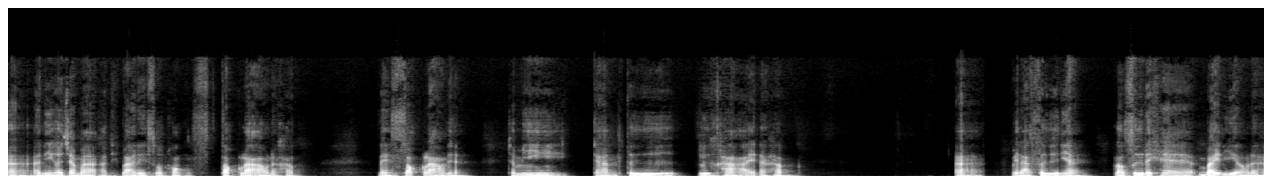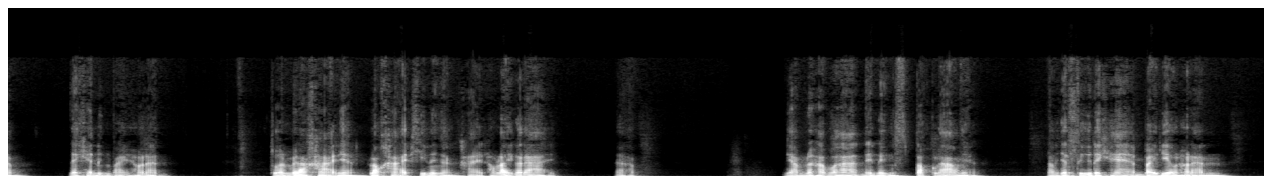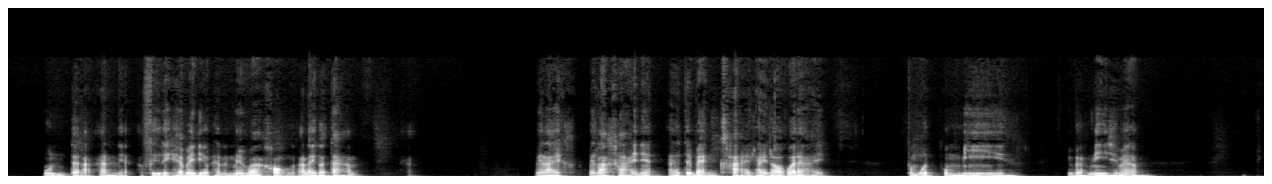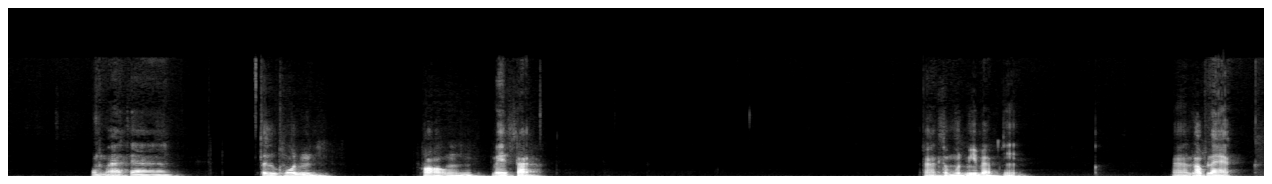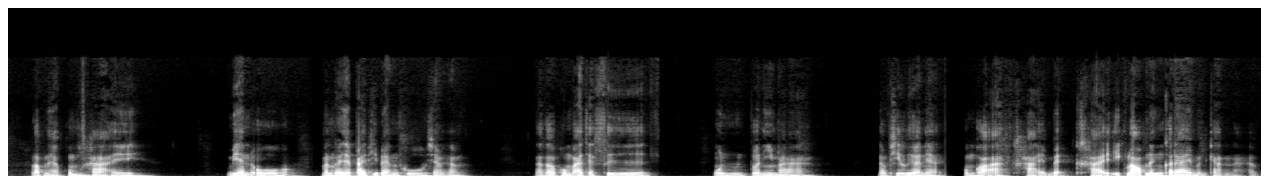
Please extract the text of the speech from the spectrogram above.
อ่า อันนี้ก็จะมาอธิบายในส่วนของ Stock r o u n นะครับ ใน Stock r o u n เนี่ย จะมีการซื้อหรือขายนะครับ อ่า เวลาซื้อเนี่ย เราซื้อได้แค่ใบเดียวนะครับ ได้แค่หนึ่งใบเท่านั้น ส่วนเวลาขายเนี่ย เราขายทีหนึ่งอะขายเท่าไหร่ก็ได้นะครับ ย้ำนะครับว่าในหนึ่ง Stock r o u n เนี่ย เราจะซื้อได้แค่ใบเดียวเท่านั้น หุ้นแต่ละอันเนี่ย ซื้อได้แค่ใบเดียวเท่านั้นไม่ว่าของอะไรก็ตาม เวลาเวลาขายเนี่ย อาจจะแบ่งขายหลายรอบก็ได้ สมมติผมมีอยู่แบบนี้ใช่ไหมครับ ผมอาจจะซื้อหุ้นของบริษัทอ่าสมมุติมีแบบนี้อ่ารอบแรก รอบแรกผมขาย BNO มันก็จะไปที่แบงก์พูใช่ไหมครับ แล้วก็ผมอาจจะซื้อหุ้นตัวนี้มา แล้วที่เหลือเนี่ย ผมก็อาจขายแบขายอีกรอบหนึ่งก็ได้เหมือนกันนะครับ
